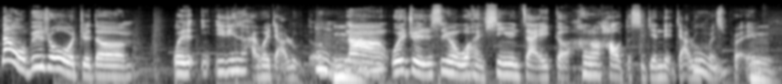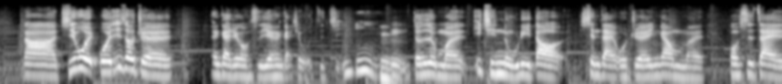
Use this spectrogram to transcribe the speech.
但我必须说，我觉得我一定是还会加入的。那我就觉得是因为我很幸运，在一个很好的时间点加入 Pressplay。那其实我我一直都觉得。很感谢公司，也很感谢我自己。嗯嗯，就是我们一起努力到现在。我觉得应该我们公司在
